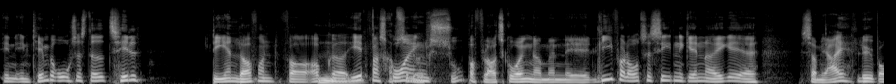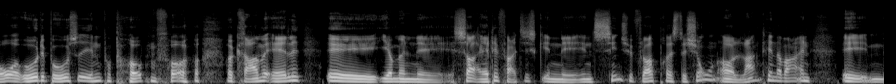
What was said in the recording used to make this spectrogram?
en, en kæmpe ros afsted til Dejan Lovren for opgøret. Mm, Mm, Et var scoringen, absolut. super flot scoring, når man øh, lige får lov til at se den igen, og ikke... Øh, som jeg løber over otte båse inde på poppen for at, at kramme alle, øh, jamen øh, så er det faktisk en, øh, en sindssygt flot præstation, og langt hen ad vejen øh,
